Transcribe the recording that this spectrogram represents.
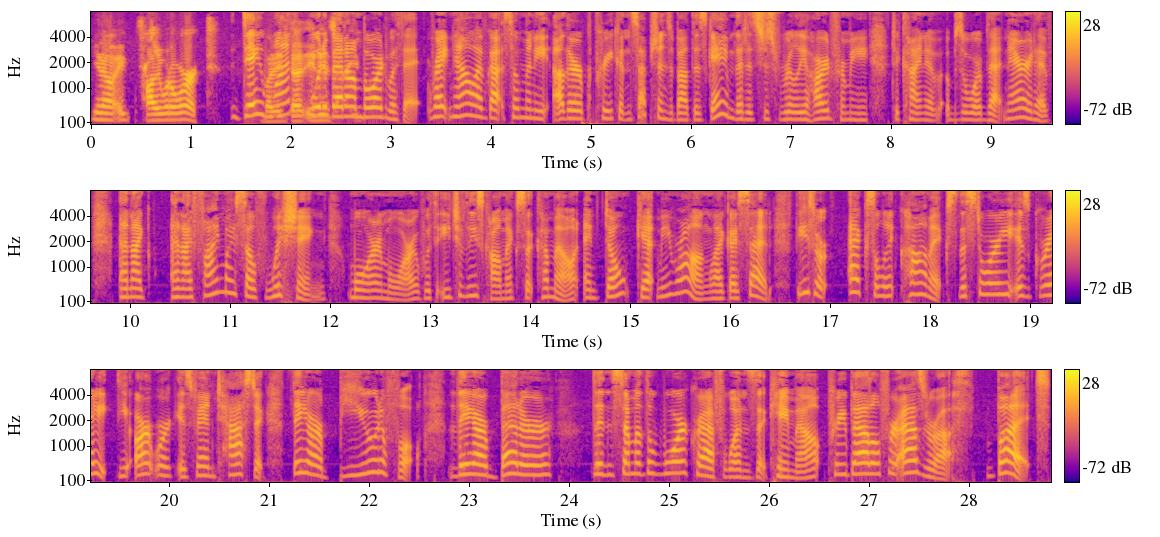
You know, it probably would have worked. Day But one does- it would have been on board with it. Right now, I've got so many other preconceptions about this game that it's just really hard for me to kind of absorb that narrative. And I and I find myself wishing more and more with each of these comics that come out. And don't get me wrong, like I said, these are excellent comics. The story is great. The artwork is fantastic. They are beautiful. They are better than some of the Warcraft ones that came out pre Battle for Azeroth. But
